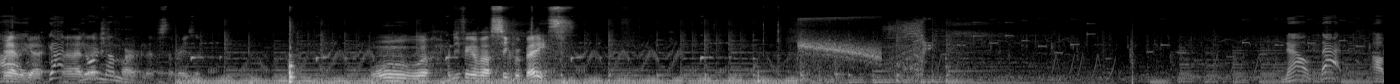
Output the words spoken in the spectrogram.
There I've we go. got I had your number. five in for some reason. Ooh, what do you think of our secret base? Now that's a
